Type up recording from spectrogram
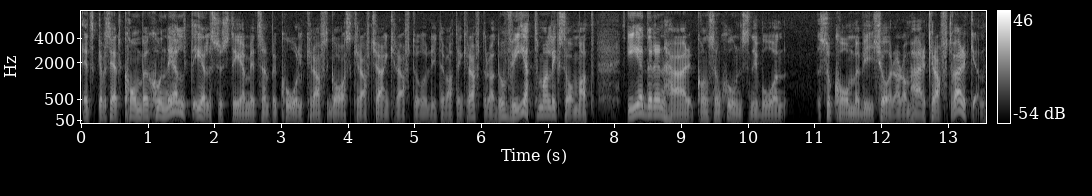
ett, ska vi säga, ett konventionellt elsystem till exempel kolkraft, gaskraft, kärnkraft och lite vattenkraft. Då, då vet man liksom att är det den här konsumtionsnivån så kommer vi köra de här kraftverken.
